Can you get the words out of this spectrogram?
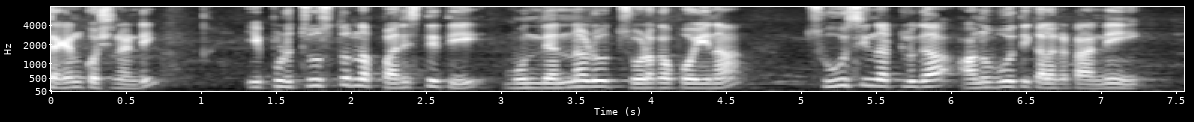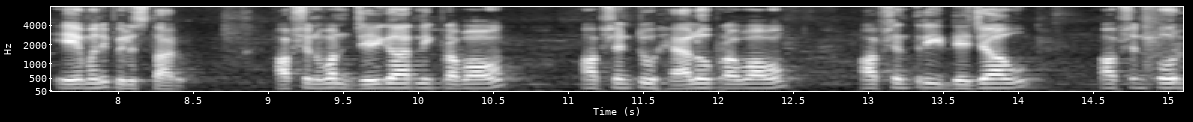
సెకండ్ క్వశ్చన్ అండి. ఇప్పుడు చూస్తున్న పరిస్థితి ముందెన్నడూ చూడకపోయినా చూసినట్లుగా అనుభూతి కలగటాన్ని ఏమని పిలుస్తారు? ఆప్షన్ వన్ జైగార్నిక్ ప్రభావం ఆప్షన్ టూ హ్యాలో ప్రభావం option three deja vu option four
